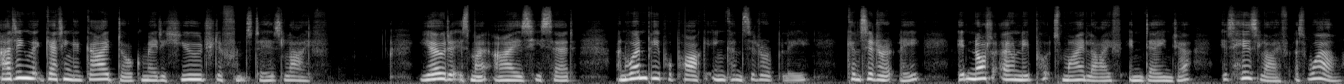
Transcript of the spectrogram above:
adding that getting a guide dog made a huge difference to his life. Yoda is my eyes, he said, and when people park inconsiderately, considerately, it not only puts my life in danger, it's his life as well.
